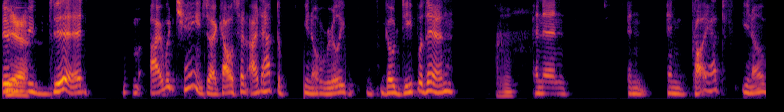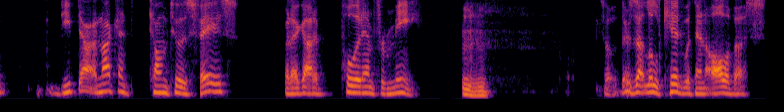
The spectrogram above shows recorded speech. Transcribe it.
if yeah. he did, I would change. Like all of a sudden, I'd have to you know really go deep within mm-hmm. and then and and probably have to you know deep down i'm not going to tell him to his face but i got to pull it in for me mm-hmm. so there's that little kid within all of us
